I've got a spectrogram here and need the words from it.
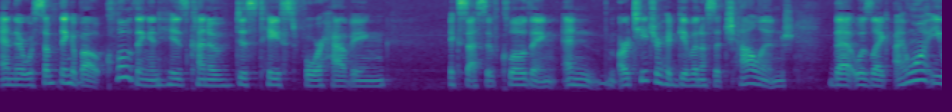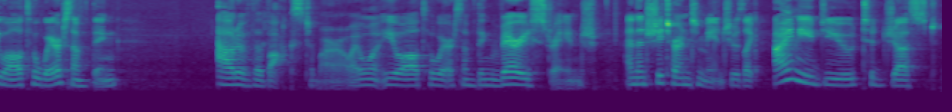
and there was something about clothing and his kind of distaste for having excessive clothing. And our teacher had given us a challenge that was like, I want you all to wear something out of the box tomorrow. I want you all to wear something very strange. And then she turned to me and she was like, I need you to just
